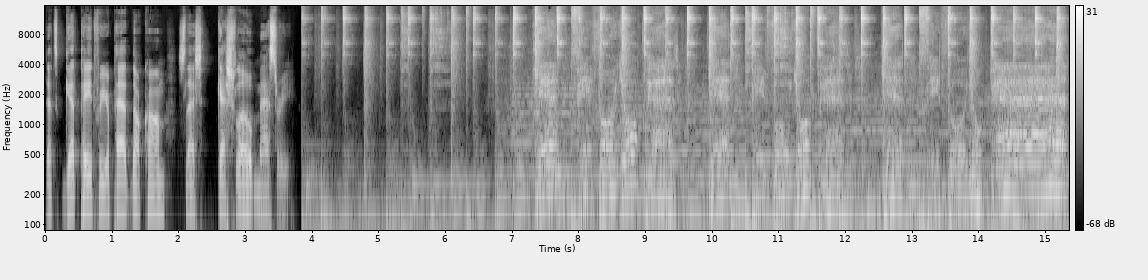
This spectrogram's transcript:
That's getpaidforyourpad.com slash cashflow mastery. Get paid for your pad. Get paid for your pad. Get for your pad.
